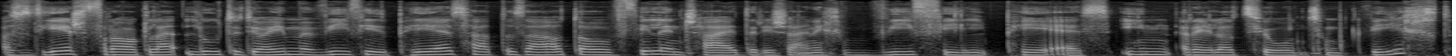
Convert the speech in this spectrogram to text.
Also die erste Frage lautet ja immer, wie viel PS hat das Auto? Viel entscheidender ist eigentlich, wie viel PS in Relation zum Gewicht.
